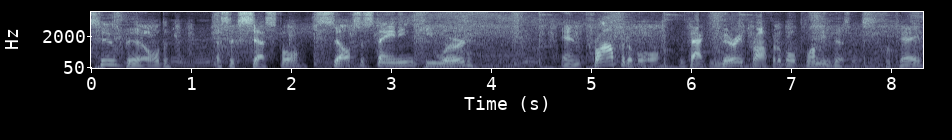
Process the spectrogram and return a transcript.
To build mm-hmm. a successful, self sustaining keyword and profitable, in fact, very profitable plumbing business, okay?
